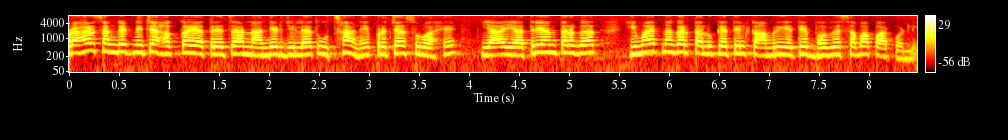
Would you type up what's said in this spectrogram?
प्रहार संघटनेच्या हक्क यात्रेचा नांदेड जिल्ह्यात उत्साहाने प्रचार सुरू आहे. या यात्रेअंतर्गत हिमायतनगर तालुक्यातील कामरी येथे भव्य सभा पार पडली.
